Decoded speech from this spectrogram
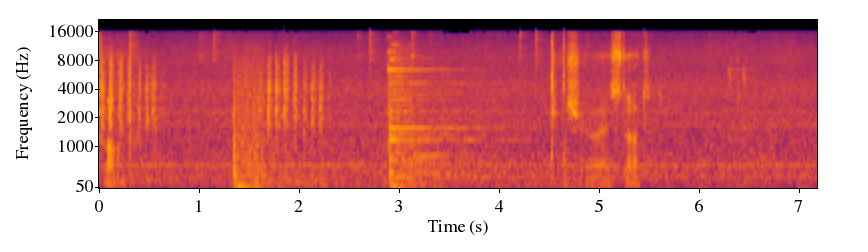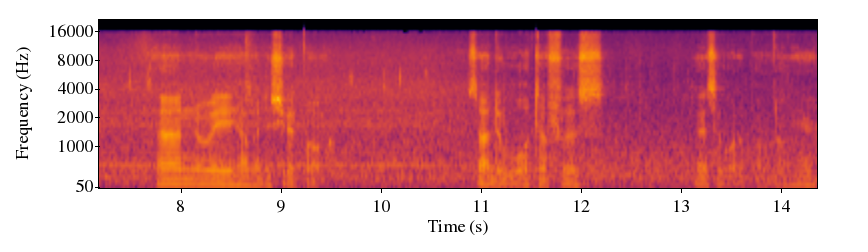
pump. Just realized that. And we have an issue at power. So the water first. There's a water pump down here.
